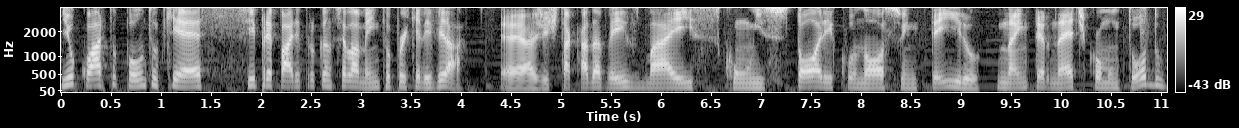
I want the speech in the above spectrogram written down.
E o quarto ponto que é se prepare para o cancelamento porque ele virá. É, a gente está cada vez mais com o histórico nosso inteiro na internet como um todo,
